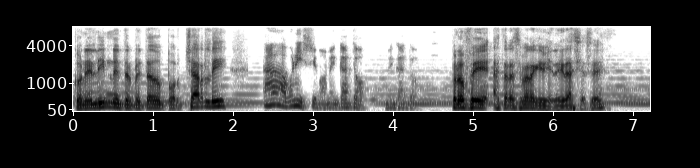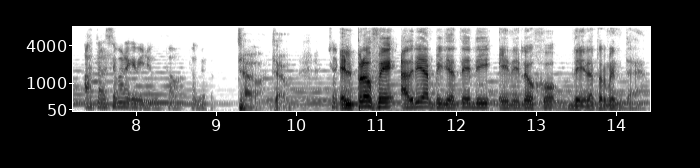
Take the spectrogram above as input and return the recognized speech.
con el himno interpretado por Charlie. Ah, buenísimo, me encantó, me encantó. Profe, hasta la semana que viene. Gracias, ¿eh? Hasta la semana que viene, Gustavo. Hasta luego. Chao, chao. El profe Adrián Piñatelli en el ojo de la tormenta.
